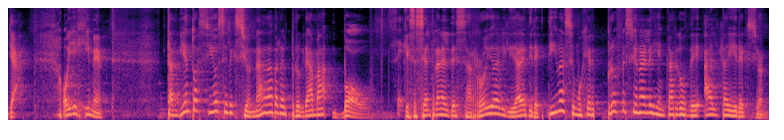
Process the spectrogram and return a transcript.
ya. Oye, Jime, también tú has sido seleccionada para el programa BOW, que se centra en el desarrollo de habilidades directivas en mujeres profesionales y en cargos de alta dirección.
